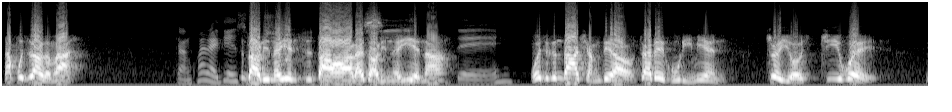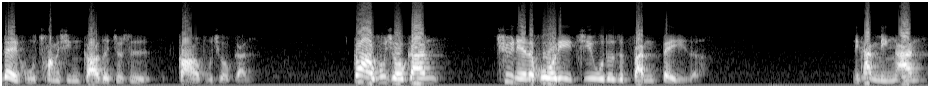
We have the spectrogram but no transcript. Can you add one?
那不知道怎么办？赶快来电。知道林德燕知道啊，来找林德燕啊。对。我一直跟大家强调，在类股里面最有机会类股创新高的就是高尔夫球杆。高尔夫球杆去年的获利几乎都是翻倍的。你看民安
